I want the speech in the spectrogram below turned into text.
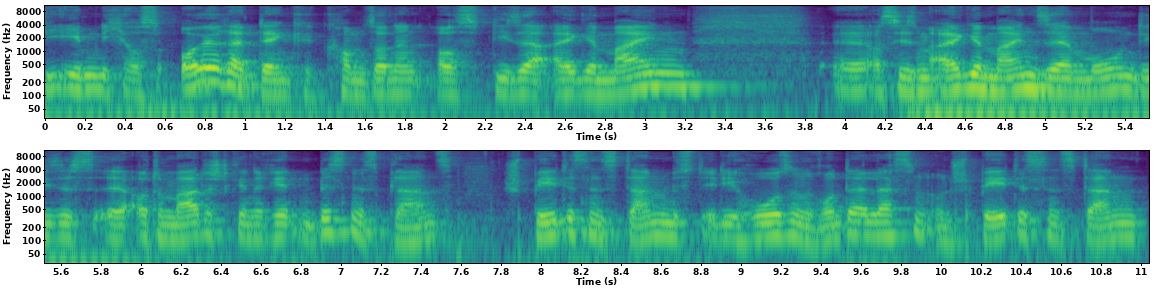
die eben nicht aus eurer Denke kommen, sondern aus dieser allgemeinen äh, aus diesem allgemeinen Sermon dieses äh, automatisch generierten Businessplans, spätestens dann müsst ihr die Hosen runterlassen und spätestens dann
